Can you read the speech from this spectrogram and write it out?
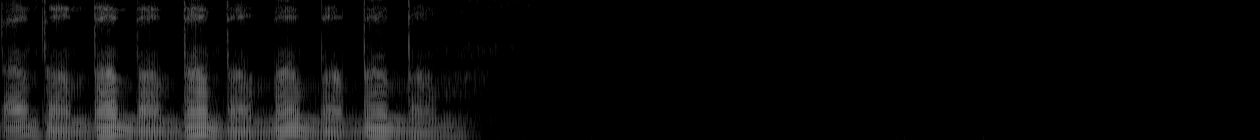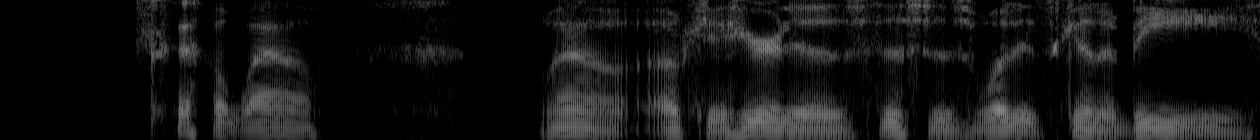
Bum bum bum bum bum bum bum bum bum bum. wow. Wow. Okay, here it is. This is what it's going to be.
